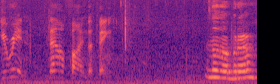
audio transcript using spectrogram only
You're in. Now find the thing. No dobra.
